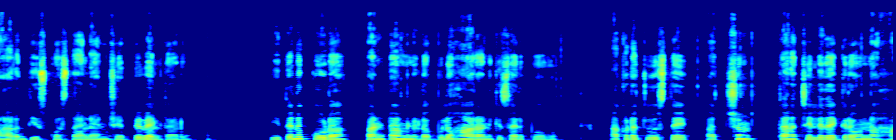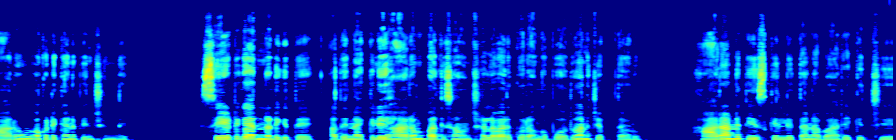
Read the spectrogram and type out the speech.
ఆహారం తీసుకొస్తాలే అని చెప్పి వెళ్తాడు. ఇతనికి కూడా పంట అమ్మిన డబ్బులు హారానికి సరిపోవు. అక్కడ చూస్తే అచ్చం తన చెల్లి దగ్గర ఉన్న హారం ఒకటి కనిపించింది. సేటుగారిని అడిగితే అది నకిలీ హారం పది సంవత్సరాల వరకు రంగుపోదు అని చెప్తాడు. హారాన్ని తీసుకెళ్ళి తన భార్యకిచ్చి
